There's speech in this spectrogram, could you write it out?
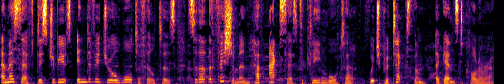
MSF distributes individual water filters so that the fishermen have access to clean water, which protects them against cholera.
